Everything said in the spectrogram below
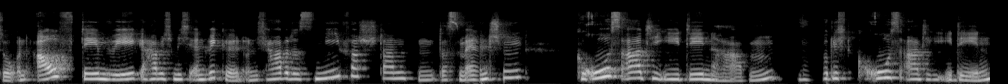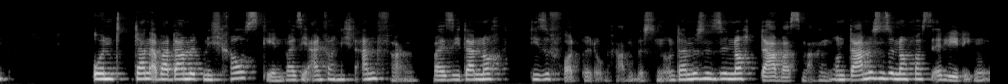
So, und auf dem Weg habe ich mich entwickelt. Und ich habe das nie verstanden, dass Menschen großartige Ideen haben, wirklich großartige Ideen, und dann aber damit nicht rausgehen, weil sie einfach nicht anfangen, weil sie dann noch diese Fortbildung haben müssen. Und dann müssen sie noch da was machen. Und da müssen sie noch was erledigen.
